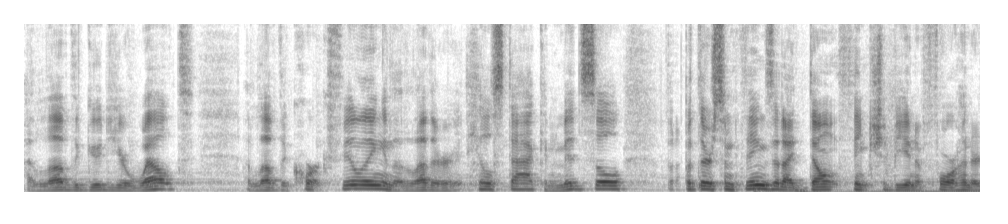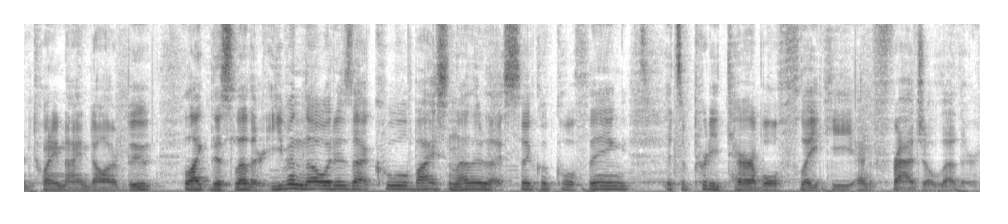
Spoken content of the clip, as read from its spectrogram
I love the Goodyear welt. I love the cork filling and the leather heel stack and midsole, but, but there's some things that I don't think should be in a $429 boot, like this leather. Even though it is that cool bison leather, that cyclical thing, it's a pretty terrible, flaky, and fragile leather.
